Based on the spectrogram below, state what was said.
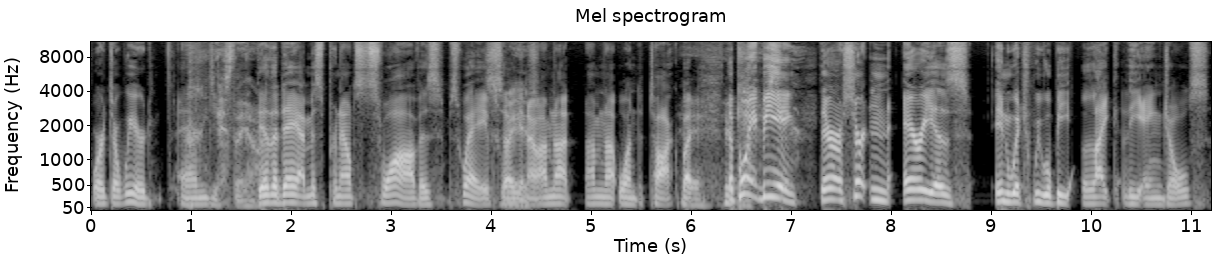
words are weird. And Yes, they are. The other day I mispronounced suave as swave. So, you know, I'm not, I'm not one to talk. But Hey, the point being, there are certain areas in which we will be like the angels.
